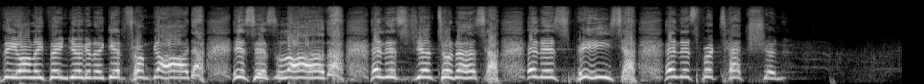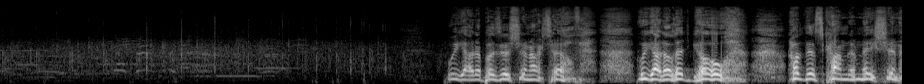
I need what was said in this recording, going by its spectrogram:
The only thing you're going to get from God is His love and His gentleness and His peace and His protection. We got to position ourselves. We got to let go of this condemnation.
